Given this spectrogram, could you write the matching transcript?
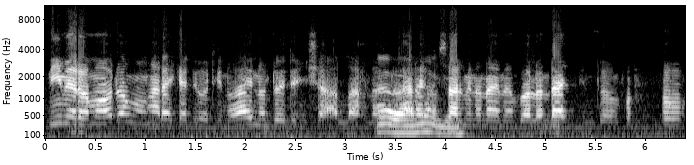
numéro moɗon on haray kadi oti no wawi noddoyde inchallahu ah, haray on salminana men bollodaji ɗin toon fof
